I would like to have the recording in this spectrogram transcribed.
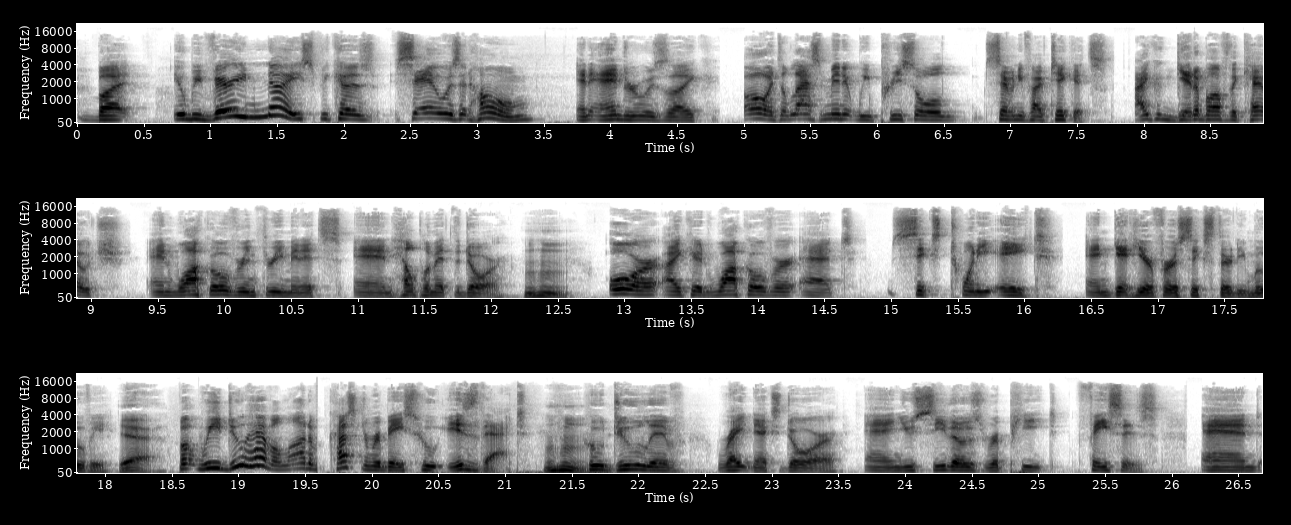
but it would be very nice because say I was at home and Andrew was like, "Oh, at the last minute we pre-sold seventy five tickets." I could get up off the couch and walk over in three minutes and help him at the door, mm-hmm. or I could walk over at six twenty eight and get here for a 6:30 movie. Yeah. But we do have a lot of customer base who is that, who do live right next door, and you see those repeat faces. And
